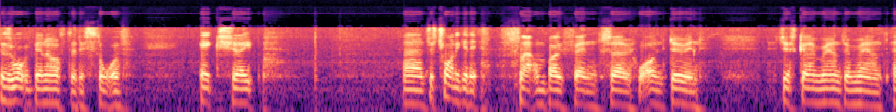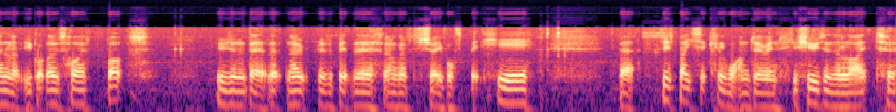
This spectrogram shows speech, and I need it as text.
This is what we've been after, this sort of egg shape. Uh, just trying to get it flat on both ends, so what I'm doing just going round and round, and look, you've got those high spots, using look, no, there's a bit there, so I'm going to to shave off a bit here, but this is basically what I'm doing, just using the light to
